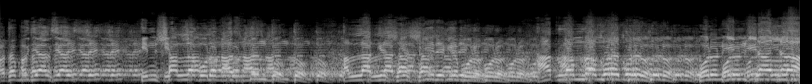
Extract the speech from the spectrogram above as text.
কথা বুঝে আসছে? ইনশাআল্লাহ বলুন আসবেন তো? আল্লাহকে সাক্ষী রেখে বলুন। হাত লম্বা করে তুলুন। বলুন ইনশাআল্লাহ।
